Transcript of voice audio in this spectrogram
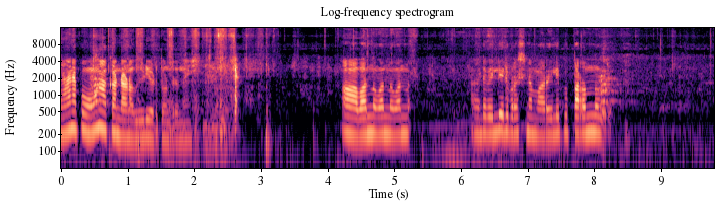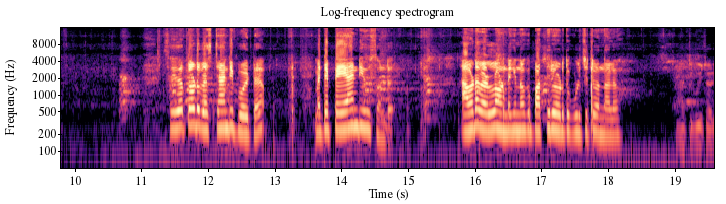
ഞാനപ്പോൾ ഓണാക്കാണ്ടാണോ വീഡിയോ എടുത്തുകൊണ്ടിരുന്നത് ആ വന്ന് വന്ന് വന്ന്. അതിന്റെ വലിയൊരു പ്രശ്നം മാറിയില്ല. ഇപ്പോൾ പറന്നു വരും. സീതത്തോട് ബസ് സ്റ്റാൻഡിൽ പോയിട്ട് മറ്റേ പേ ആൻഡ് യൂസ് ഉണ്ട്. അവിടെ വെള്ളം ഉണ്ടെങ്കിൽ നമുക്ക് പത്ത് രൂപ കൊടുത്ത് കുളിച്ചിട്ട് വന്നാലോ? ആറ്റിലെ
